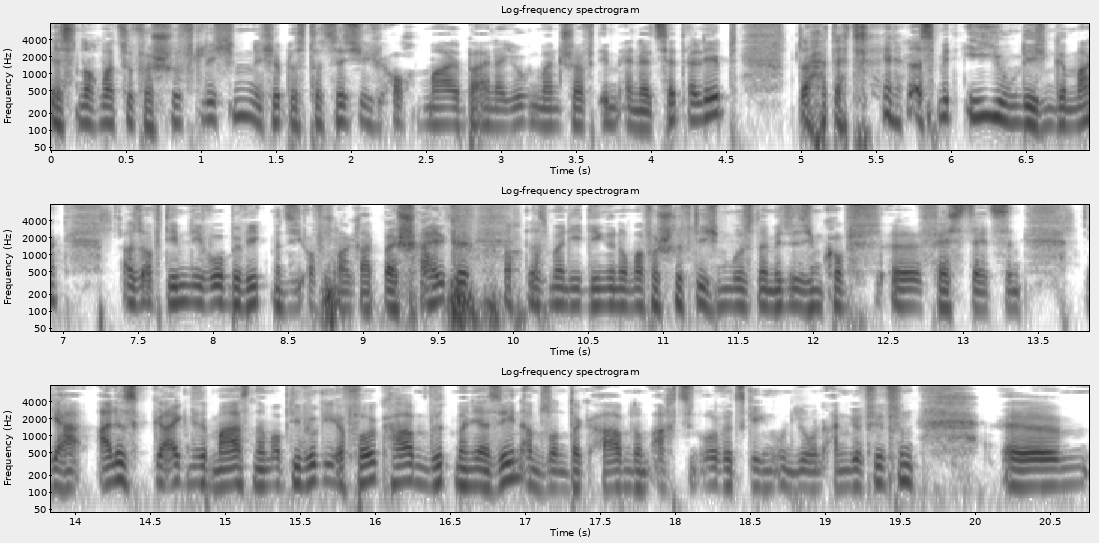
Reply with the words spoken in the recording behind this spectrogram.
es nochmal zu verschriftlichen. Ich habe das tatsächlich auch mal bei einer Jugendmannschaft im NLZ erlebt. Da hat der Trainer das mit E-Jugendlichen gemacht. Also auf dem Niveau bewegt man sich offenbar gerade bei Schalke, dass man die Dinge nochmal verschriftlichen muss, damit sie sich im Kopf äh, festsetzen. Ja, alles geeignete Maßnahmen. Ob die wirklich Erfolg haben, wird man ja sehen. Am Sonntagabend um 18 Uhr wird's gegen Union angepfiffen. Ähm,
